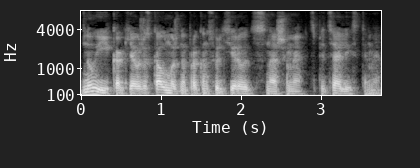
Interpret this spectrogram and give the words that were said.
Ну и, как я уже сказал, можно проконсультироваться с нашими специалистами.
